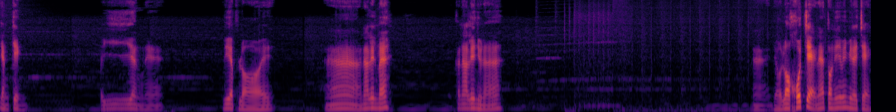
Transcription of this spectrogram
อย่างเก่งเปี้ยงนะเรียบร้อย อ่า น่าเล่นไหม ก็น่าเล่นอยู่นะ อ่าเดี๋ยวรอโค้ดแจกนะ ตอนนี้ไม่มีอะไรแจก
